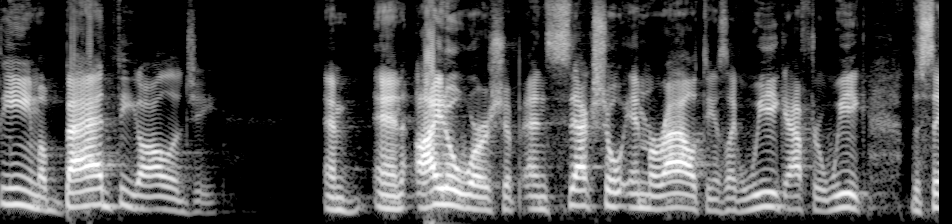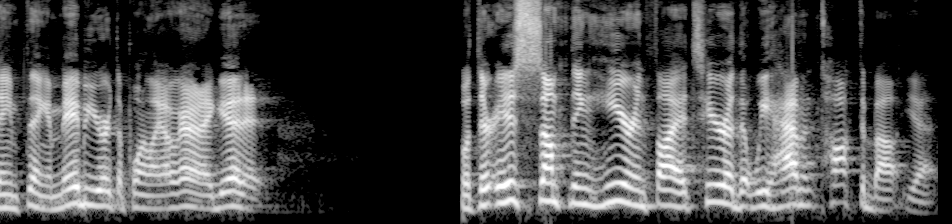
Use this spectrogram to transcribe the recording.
theme of bad theology. and, and idol worship and sexual immorality. It's like week after week, the same thing. And maybe you're at the point like, okay, I get it. But there is something here in Thyatira that we haven't talked about yet.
